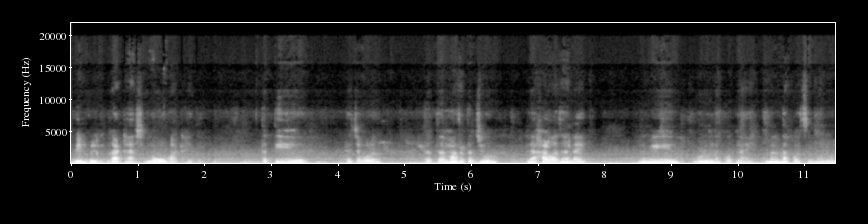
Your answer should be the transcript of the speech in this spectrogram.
बिलबिल गाठ आहे अशी मऊ गाठ आहे ती. तर ती त्याच्यामुळं. तर तर माझा तर जीव लय हळवा झाला आहे मी बोलून दाखवत नाही. कुणाला दाखवायचं बोलून.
